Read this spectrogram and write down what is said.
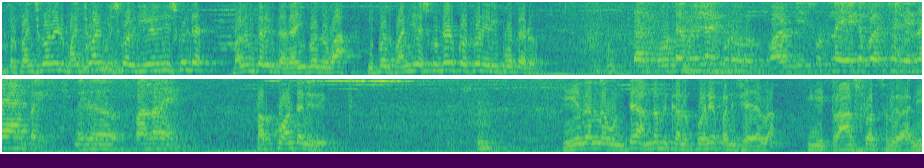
ఇప్పుడు పంచుకోవాలంటే మంచి వాళ్ళని తీసుకోవాలి. వీళ్ళు తీసుకుంటే బలం పెరుగుతుంది. అయిపోదు. వా ఇప్పుడు పని చేసుకుంటాడు కొట్టుకొని వెళ్ళిపోతాడు. సార్ కూటమిలో ఇప్పుడు వాళ్ళు తీసుకుంటున్న ఏకపక్ష నిర్ణయానిపై మీరు స్పందన? తప్పు అంటాను ఇది ఏదన్నా ఉంటే అందరిని కలుపుకొనే పని చేయాలా? ఈ ట్రాన్స్ఫర్స్లు కానీ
